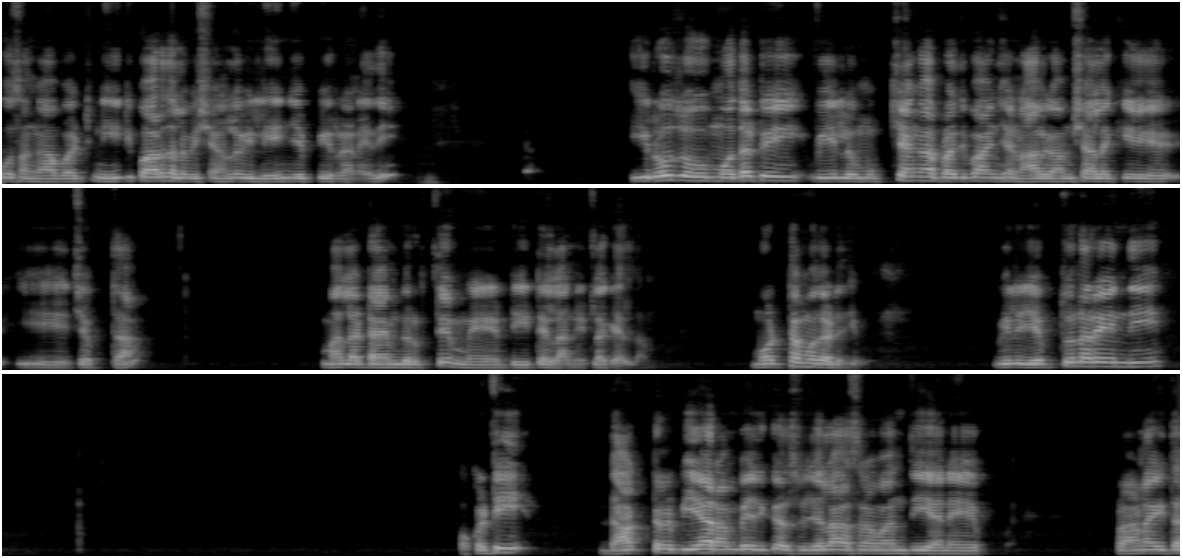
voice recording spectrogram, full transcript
కోసం కాబట్టి నీటిపారుదల విషయంలో వీళ్ళు ఏం చెప్పిర్రు అనేది. ఈరోజు మొదటి వీళ్ళు ముఖ్యంగా ప్రతిపాదించిన నాలుగు అంశాలకే ఈ చెప్తా. మళ్ళీ టైం దొరికితే మీ డీటెయిల్ అన్నిట్లోకి వెళ్దాం. మొట్టమొదటిది వీళ్ళు చెప్తున్నారేంది ఒకటి డాక్టర్ బిఆర్ అంబేద్కర్ సుజలా స్రవంతి అనే ప్రాణహిత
